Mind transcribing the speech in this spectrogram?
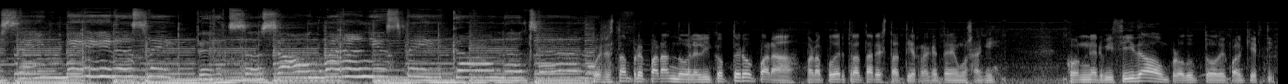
Sing me to sleep, it's a song están preparando el helicóptero para, para poder tratar esta tierra que tenemos aquí, con un herbicida o un producto de cualquier tipo.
